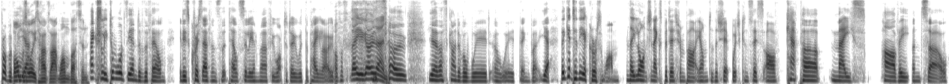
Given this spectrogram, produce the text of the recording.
Probably. Bombs yeah. always have that one button. Actually, towards the end of the film, it is Chris Evans that tells Cillian Murphy what to do with the payload. Oh, f- there you go then. So, yeah, that's kind of a weird, a weird thing. But yeah, they get to the Icarus One. They launch an expedition party onto the ship, which consists of Capa, Mace, Harvey, and Searle.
